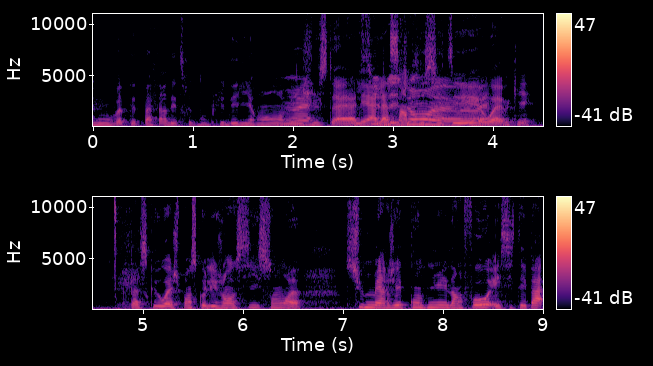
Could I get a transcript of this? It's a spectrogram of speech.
bon, on va peut-être pas faire des trucs non plus délirants, mais juste aller à la simplicité. ouais. Parce que, ouais, je pense que les gens aussi, ils sont submergé de contenu et d'infos. Et si t'es pas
